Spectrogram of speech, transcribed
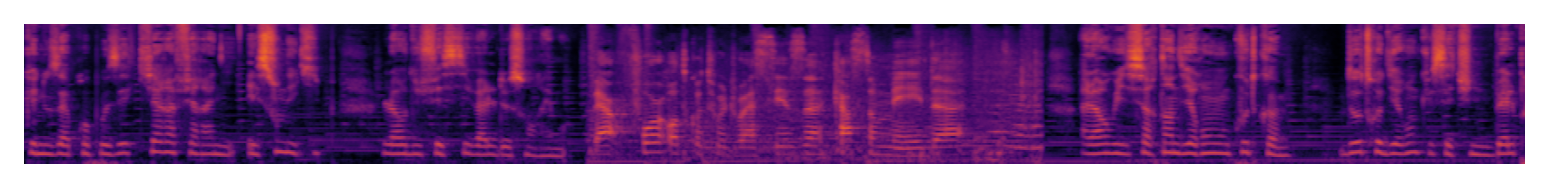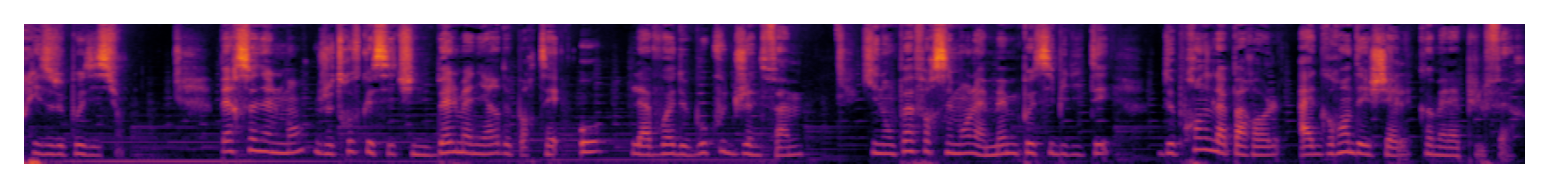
que nous a proposé Chiara Ferrani et son équipe lors du festival de San Remo. Alors oui, certains diront coup de com', d'autres diront que c'est une belle prise de position. Personnellement, je trouve que c'est une belle manière de porter haut la voix de beaucoup de jeunes femmes qui n'ont pas forcément la même possibilité de prendre la parole à grande échelle comme elle a pu le faire.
